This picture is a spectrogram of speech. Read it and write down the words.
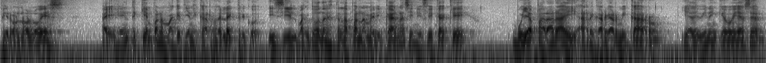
pero no lo es. Hay gente aquí en Panamá que tiene carros eléctricos. Y si el McDonald's está en la Panamericana, significa que voy a parar ahí a recargar mi carro y adivinen qué voy a hacer.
